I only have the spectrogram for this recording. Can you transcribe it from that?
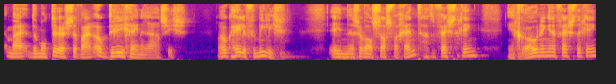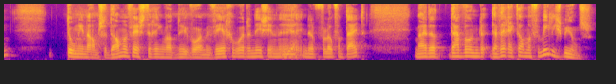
Maar de monteurs, er waren ook drie generaties. Maar ook hele families. In eh, zowel Sas van Gent, had een vestiging. In Groningen een vestiging. Toen in Amsterdam een vestiging, wat nu Wormerveer geworden is in, eh, Ja. in de verloop van tijd. Maar dat, daar, woonde, daar werkten allemaal families bij ons.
